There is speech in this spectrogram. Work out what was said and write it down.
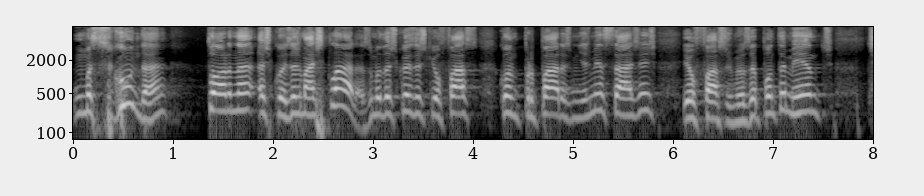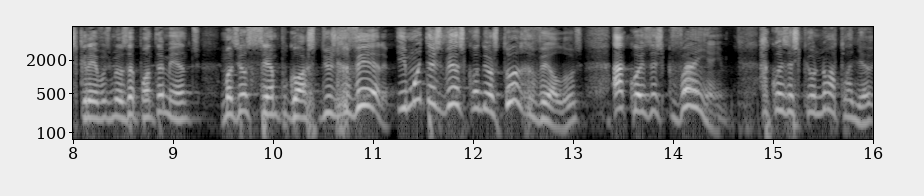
uma segunda torna as coisas mais claras. Uma das coisas que eu faço quando preparo as minhas mensagens, eu faço os meus apontamentos, escrevo os meus apontamentos, mas eu sempre gosto de os rever. E muitas vezes, quando eu estou a revê-los, há coisas que vêm. Há coisas que eu noto, olha,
